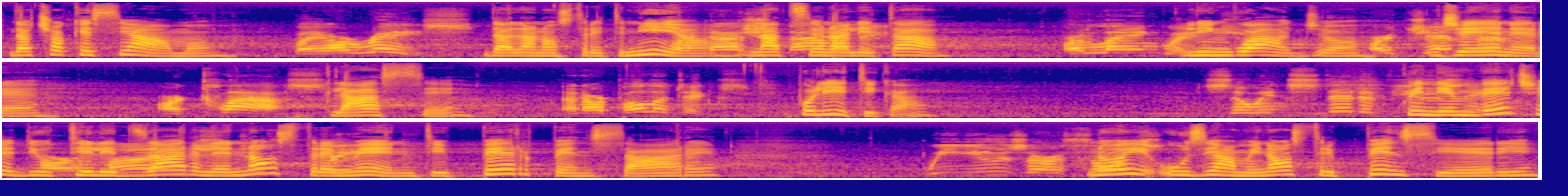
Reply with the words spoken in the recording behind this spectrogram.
da ciò che siamo, dalla nostra etnia, nazionalità, linguaggio, genere, classe, politica. Quindi invece di utilizzare le nostre menti per pensare, noi usiamo i nostri pensieri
